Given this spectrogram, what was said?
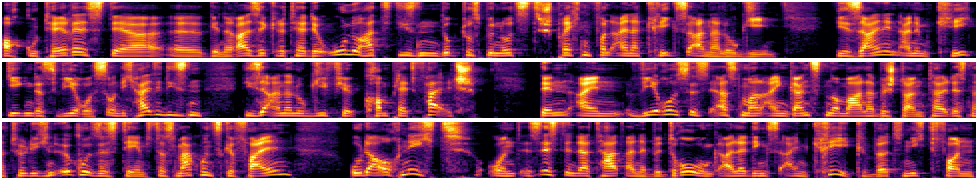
auch Guterres, der äh, Generalsekretär der UNO, hat diesen Duktus benutzt, sprechen von einer Kriegsanalogie. Wir seien in einem Krieg gegen das Virus. Und ich halte diesen, diese Analogie für komplett falsch. Denn ein Virus ist erstmal ein ganz normaler Bestandteil des natürlichen Ökosystems. Das mag uns gefallen oder auch nicht. Und es ist in der Tat eine Bedrohung, allerdings ein Krieg wird nicht von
